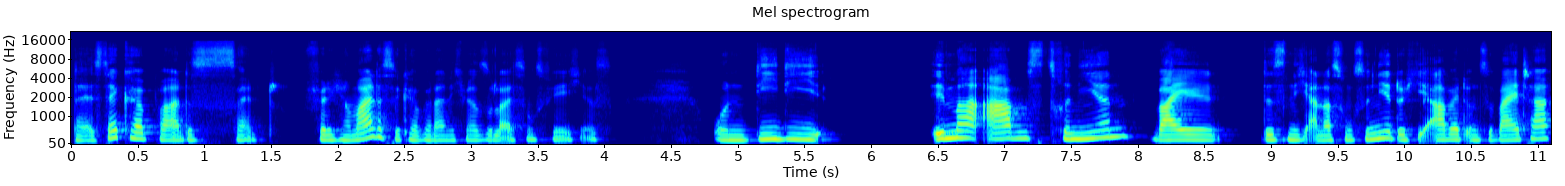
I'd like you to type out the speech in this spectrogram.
da ist der Körper, das ist halt völlig normal, dass der Körper da nicht mehr so leistungsfähig ist. Und die, die immer abends trainieren, weil das nicht anders funktioniert durch die Arbeit und so weiter,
